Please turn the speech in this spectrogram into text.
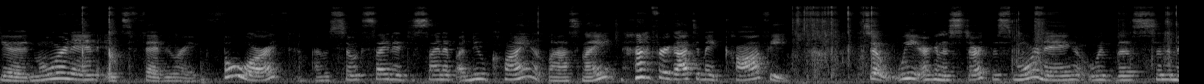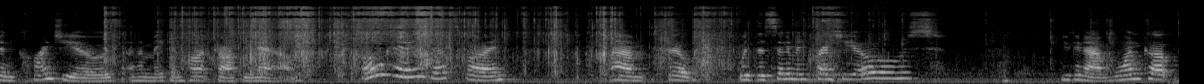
Good morning. It's February 4th. I was so excited to sign up a new client last night. I forgot to make coffee. So we are going to start this morning with the cinnamon Crunchy O's and I'm making hot coffee now. Okay, that's fine. Um, so with the cinnamon Crunchy O's, you can have one cup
